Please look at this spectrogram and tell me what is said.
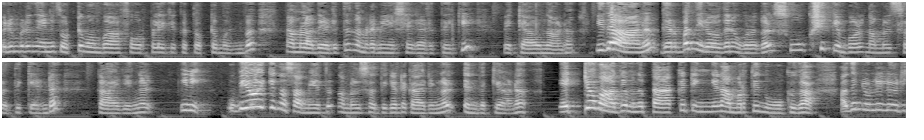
വരുമ്പോഴുന്നതിന് തൊട്ട് മുമ്പ് ആ ഫോർ പ്ലേക്കൊക്കെ തൊട്ട് മുൻപ് നമ്മൾ അതെടുത്ത് നമ്മുടെ മേശയുടെ അടുത്തേക്ക് വെക്കാവുന്നതാണ്. ഇതാണ് ഗർഭനിരോധന ഉറകൾ സൂക്ഷിക്കുമ്പോൾ നമ്മൾ ശ്രദ്ധിക്കേണ്ട കാര്യങ്ങൾ. ഇനി ഉപയോഗിക്കുന്ന സമയത്ത് നമ്മൾ ശ്രദ്ധിക്കേണ്ട കാര്യങ്ങൾ എന്തൊക്കെയാണ്? ഏറ്റവും ആദ്യം ഒന്ന് പാക്കറ്റ് ഇങ്ങനെ അമർത്തി നോക്കുക. അതിന്റെ ഉള്ളിൽ ഒരു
